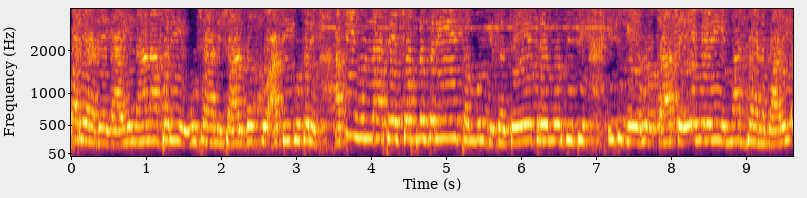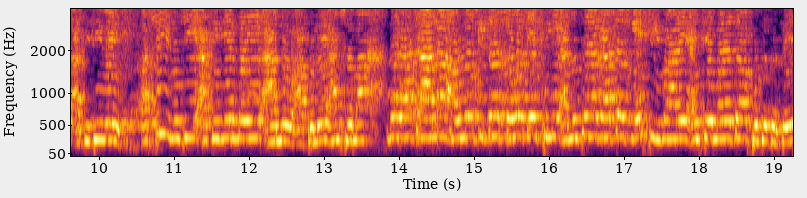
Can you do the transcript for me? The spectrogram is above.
पर्यादे गाई नाना परी उषा निशार्द अति कुसरी अति उल्हासे स्वप्नसरी संभुकी से त्रेमूर्तीची इतके होता ते वेळी मध्यान काळी अतिथी वेळी अति ऋषी अति निर्मयी आलो आपले आश्रमा. घरात आला अवलोकित तव देखली अनुसया गात केची वाळे ऐसे म्हणत पुसत असे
